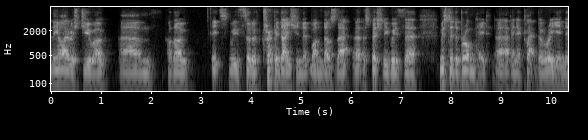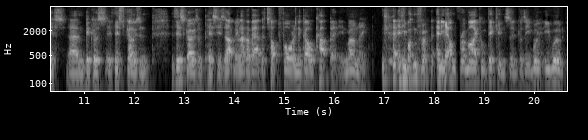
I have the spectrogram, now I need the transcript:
the Irish duo. Um, although it's with sort of trepidation that one does that, uh, especially with uh, Mr. de Bromhead uh, having a Eklat de Rire in this, um, because if this goes and if this goes and pisses up, he'll have about the top four in the Gold Cup betting, won't he? anyone for anyone for a Michael Dickinson because he would he would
